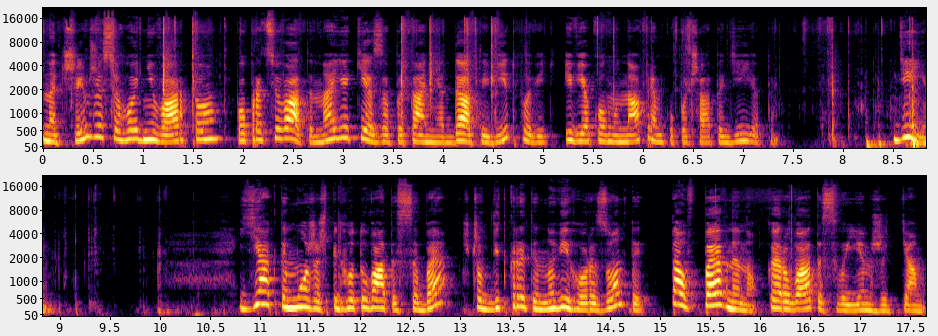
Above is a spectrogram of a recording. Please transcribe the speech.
над чим же сьогодні варто попрацювати, на яке запитання дати відповідь і в якому напрямку почати діяти? Дії. Як ти можеш підготувати себе, щоб відкрити нові горизонти та впевнено керувати своїм життям.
